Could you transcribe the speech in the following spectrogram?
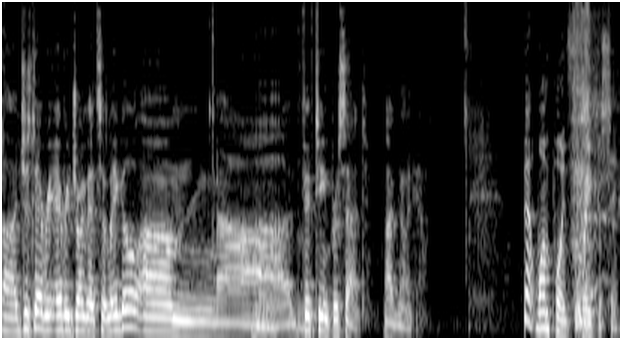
Uh, just every every drug that's illegal, um, uh, fifteen percent. I have no idea. About 1.3%.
